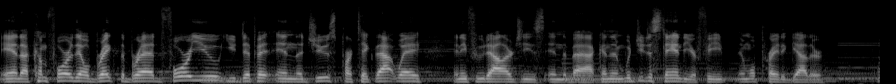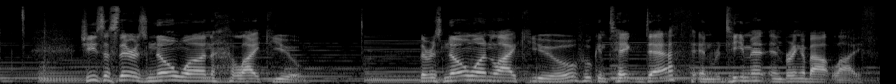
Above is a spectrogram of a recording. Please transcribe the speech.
and uh, come forward. They'll break the bread for you. You dip it in the juice, partake that way. Any food allergies in the back. And then would you just stand to your feet and we'll pray together. Jesus, there is no one like you. There is no one like you who can take death and redeem it and bring about life.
